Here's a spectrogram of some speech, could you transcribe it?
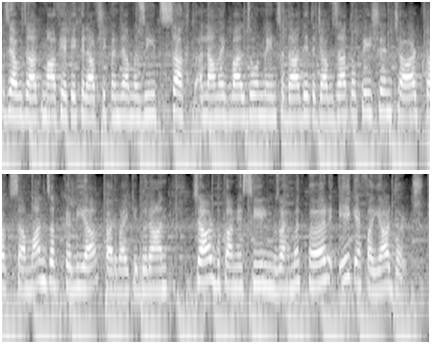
तजावजात माफिया के खिलाफ शिकंजा मजीद सख्त। अलामा इकबाल जोन में इंसदाद तजावजात ऑपरेशन। चार ट्रक सामान जब्त कर लिया। कार्रवाई के दौरान चार दुकानें सील। मुजाहमत पर एक एफ़ आई आर दर्ज।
